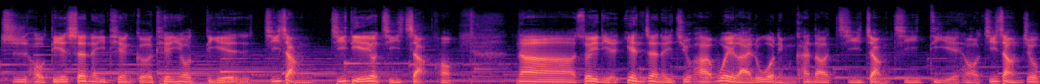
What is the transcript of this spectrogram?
之后，跌升了一天，隔天又跌急涨急跌又急涨哈。那所以也验证了一句话：未来如果你们看到急涨急跌，哦，急涨就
